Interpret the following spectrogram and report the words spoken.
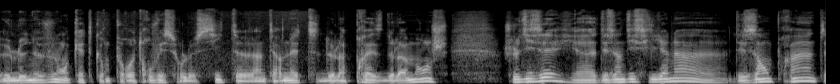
euh, Le Neveu, enquête qu'on peut retrouver sur le site euh, internet de la presse de la Manche. Je le disais, il y a des indices, il y en a, des empreintes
